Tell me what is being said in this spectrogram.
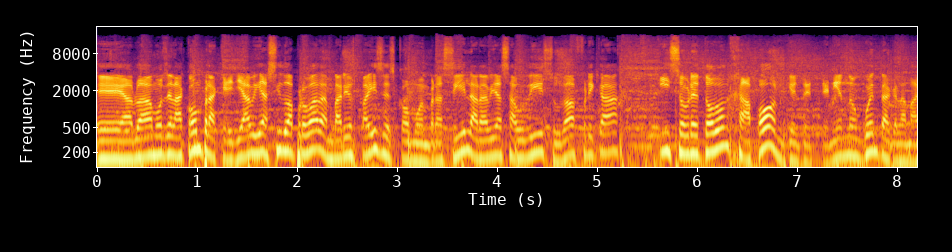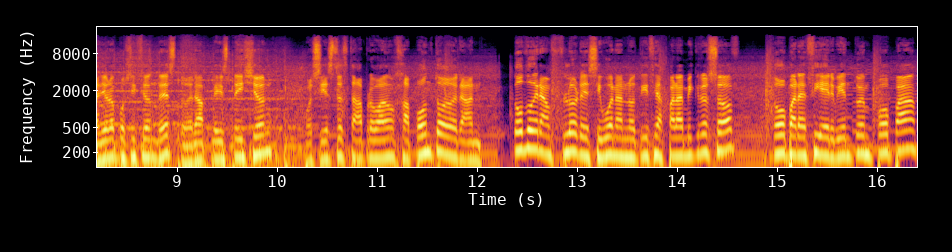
eh, hablábamos de la compra que ya había sido aprobada en varios países como en Brasil, Arabia Saudí, Sudáfrica y sobre todo en Japón, que te- teniendo en cuenta que la mayor oposición de esto era PlayStation, pues si esto estaba aprobado en Japón, todo eran, todo eran flores y buenas noticias para Microsoft, todo parecía ir viento en popa,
